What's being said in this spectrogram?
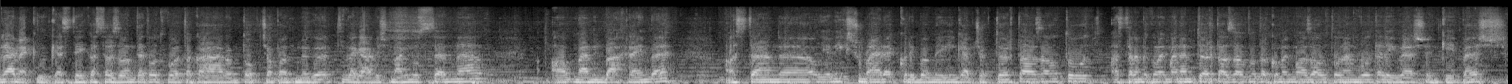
remekül kezdték a szezon, tehát ott voltak a három top csapat mögött, legalábbis Magnussennel, a, mármint Bahreinbe, aztán ugye Mick Schumacher ekkoriban még inkább csak törte az autót, aztán amikor meg már nem törte az autót, akkor meg már az autó nem volt elég versenyképes,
